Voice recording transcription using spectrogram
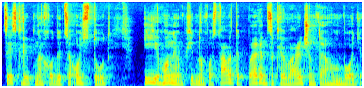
Цей скрипт знаходиться ось тут, і його необхідно поставити перед закриваючим тегом боді.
